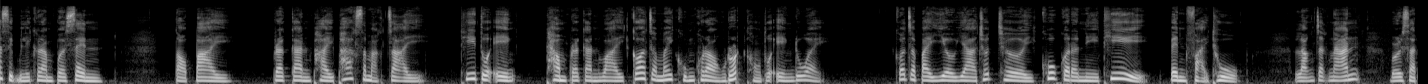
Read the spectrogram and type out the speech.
50 มิลลิกรัมเปอร์เซ็นต์ ต่อไป ประกันภัยภาคสมัครใจ ที่ตัวเองทำประกันไว้ก็จะไม่คุ้มครองรถของตัวเองด้วย ก็จะไปเยียวยาชดเชย คู่กรณีที่เป็นฝ่ายถูก หลังจากนั้นบริษัท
